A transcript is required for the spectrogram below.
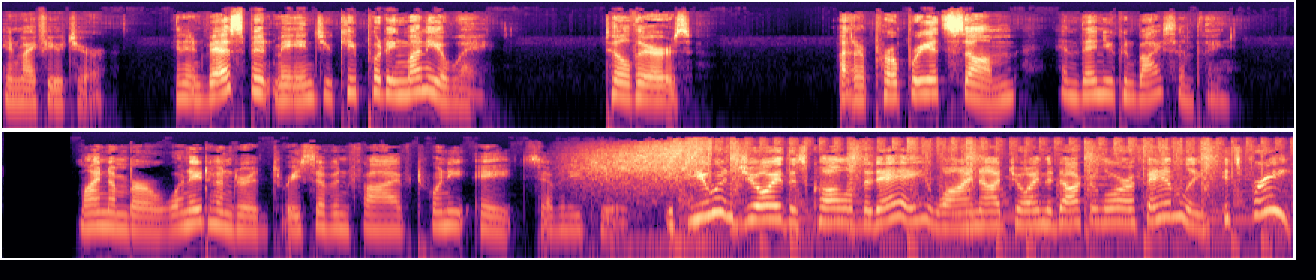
in my future. An investment means you keep putting money away till there's an appropriate sum and then you can buy something. My number 1-800-375-2872. If you enjoy this call of the day, why not join the Dr. Laura family? It's free.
